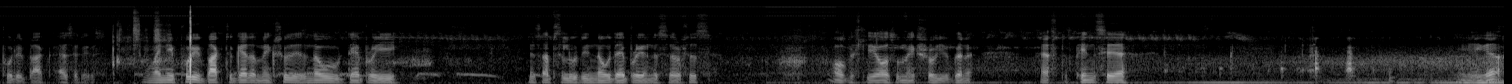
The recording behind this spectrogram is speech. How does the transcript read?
put it back as it is when you put it back together make sure there's no debris. There's absolutely no debris on the surface. Obviously also make sure you're gonna have the pins here. There you go.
